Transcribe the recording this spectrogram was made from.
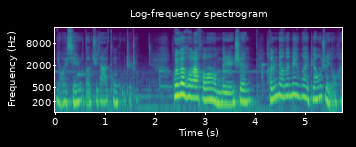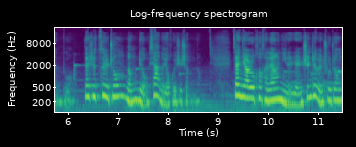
你会陷入到巨大的痛苦之中。回过头来回望我们的人生，衡量的内外标准有很多，但是最终能留下的又会是什么呢？在《你要如何衡量你的人生》这本书中，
